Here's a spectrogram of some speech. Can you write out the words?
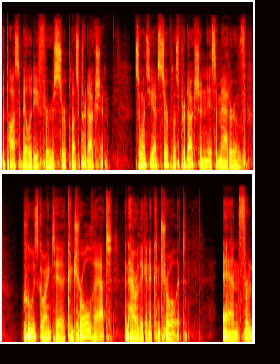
the possibility for surplus production. So once you have surplus production, it's a matter of who's going to control that and how are they going to control it. And for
